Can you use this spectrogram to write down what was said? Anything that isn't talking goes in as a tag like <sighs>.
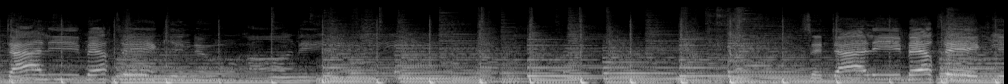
ta liberté qui nous rend C'est ta liberté qui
